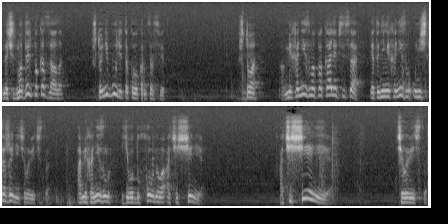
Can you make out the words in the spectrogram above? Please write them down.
Значит, модель показала, что не будет такого конца света. Что механизм апокалипсиса – это не механизм уничтожения человечества, а механизм его духовного очищения. Очищение человечества.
